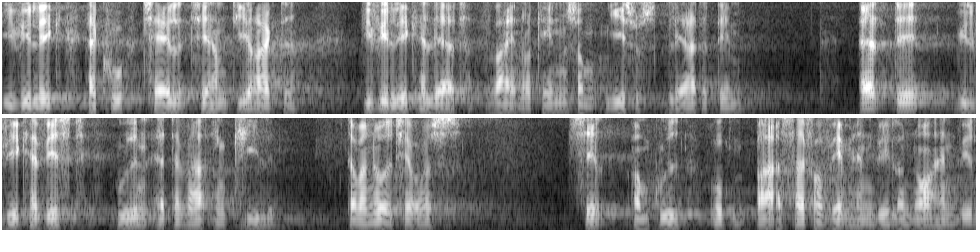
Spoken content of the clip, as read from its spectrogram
vi ville ikke have kunne tale til ham direkte. Vi ville ikke have lært vejen at kende, som Jesus lærte dem. Alt det ville vi ikke have vidst, uden at der var en kilde, der var nået til os. Selv om Gud åbenbarer sig for, hvem han vil og når han vil.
